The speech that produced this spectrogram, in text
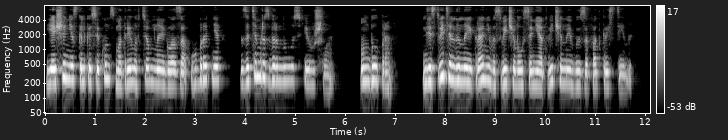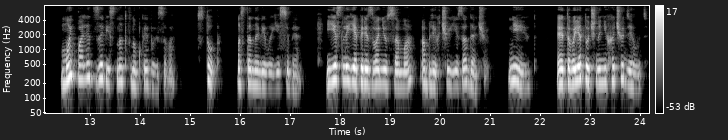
Я еще несколько секунд смотрела в темные глаза оборотня, затем развернулась и ушла. Он был прав. Действительно, на экране высвечивался неотвеченный вызов от Кристины. Мой палец завис над кнопкой вызова. «Стоп!» – остановила я себя. Если я перезвоню сама, облегчу ей задачу. Нет, этого я точно не хочу делать.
